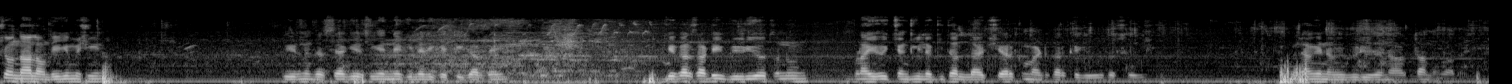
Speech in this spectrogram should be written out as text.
ਝੋਨਾ ਲਾਉਂਦੀ ਜੀ ਮਸ਼ੀਨ। ਵੀਰ ਨੇ ਦੱਸਿਆ ਕਿ ਅਸੀਂ ਇੰਨੇ ਕਿੱਲੇ ਦੀ ਖੇਤੀ ਕਰਦੇ ਹਾਂ ਜੀ। ਜੇਕਰ ਸਾਡੀ ਵੀਡੀਓ ਤੁਹਾਨੂੰ ਬਣਾਈ ਹੋਈ ਚੰਗੀ ਲੱਗੀ ਤਾਂ ਲਾਈਕ ਸ਼ੇਅਰ ਕਮੈਂਟ ਕਰਕੇ ਜ਼ਰੂਰ ਦੱਸੋ ਜੀ। ਮਿਲਾਂਗੇ ਨਵੀਂ ਵੀਡੀਓ ਦੇ ਨਾਲ। ਧੰਨਵਾਦ।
